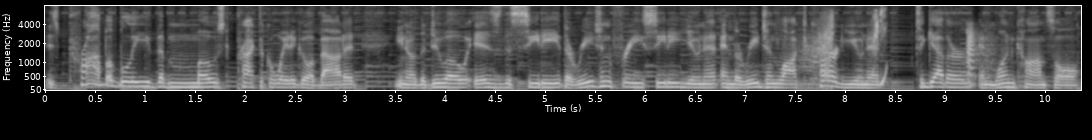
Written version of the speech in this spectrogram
is probably the most practical way to go about it. You know, the Duo is the CD, the region free CD unit, and the region locked card unit together in one console.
